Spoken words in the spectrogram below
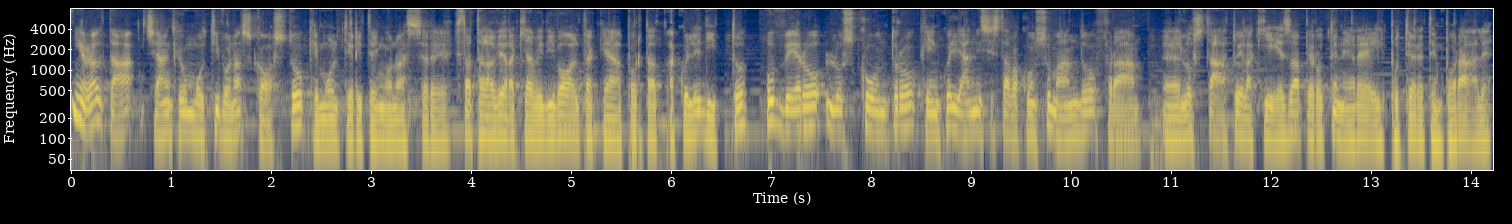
in realtà c'è anche un motivo nascosto che molti ritengono essere stata la vera chiave di volta che ha portato a quell'editto, ovvero lo scontro che in quegli anni si stava consumando fra eh, lo Stato e la Chiesa per ottenere il potere temporale.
